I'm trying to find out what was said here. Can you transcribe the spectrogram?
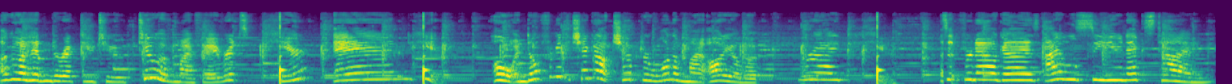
I'll go ahead and direct you to two of my favorites, here and here. Oh, and don't forget to check out chapter one of my audiobook right here. That's it for now, guys. I will see you next time.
